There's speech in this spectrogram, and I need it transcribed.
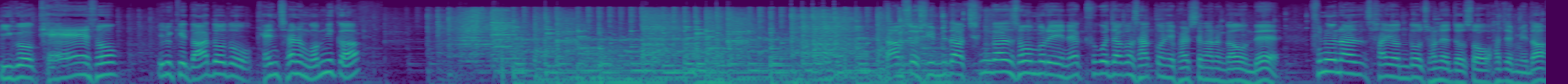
이거 계속 이렇게 놔둬도 괜찮은 겁니까? 다음 소식입니다. 층간 소음으로 인해 크고 작은 사건이 발생하는 가운데 훈훈한 사연도 전해져서 화제입니다.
